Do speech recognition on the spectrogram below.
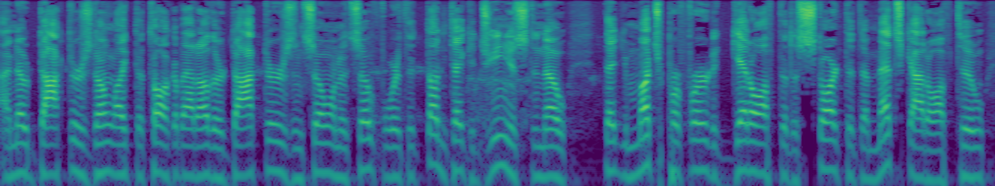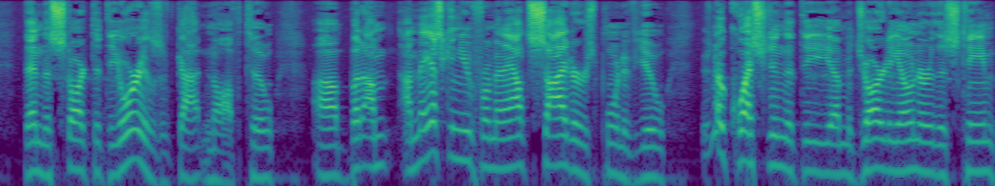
I know doctors don't like to talk about other doctors and so on and so forth. It doesn't take a genius to know that you much prefer to get off to the start that the Mets got off to than the start that the Orioles have gotten off to. Uh, but I'm I'm asking you from an outsider's point of view. There's no question that the uh, majority owner of this team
